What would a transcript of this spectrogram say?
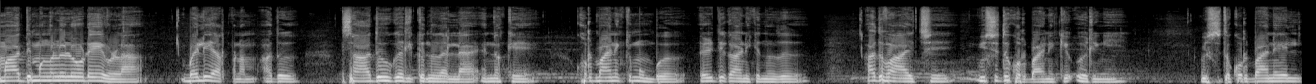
മാധ്യമങ്ങളിലൂടെയുള്ള ബലിയർപ്പണം അത് സാധൂകരിക്കുന്നതല്ല എന്നൊക്കെ കുർബാനയ്ക്ക് മുമ്പ് എഴുതി കാണിക്കുന്നത് അത് വായിച്ച് വിശുദ്ധ കുർബാനയ്ക്ക് ഒരുങ്ങി. വിശുദ്ധ കുർബാനയിൽ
